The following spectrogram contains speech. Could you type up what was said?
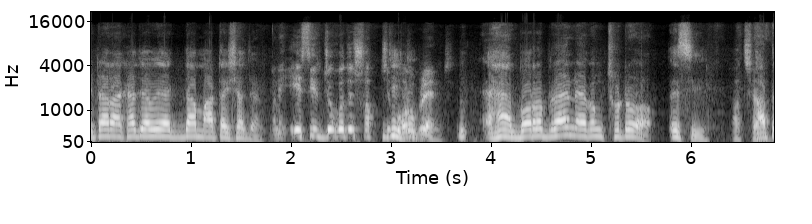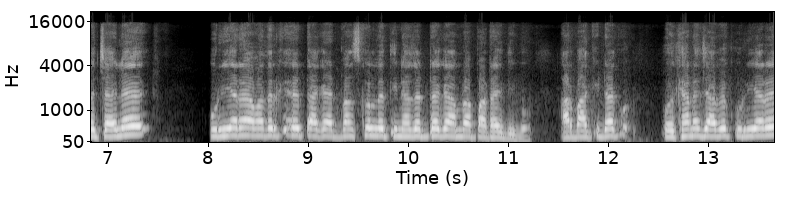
এটা রাখা যাবে একদম আঠাইশ হাজার। মানে এসির জগতের সবচেয়ে বড় ব্র্যান্ড হ্যাঁ বড় ব্র্যান্ড এবং ছোট এসি আচ্ছা। আপনি চাইলে কুরিয়ারে আমাদেরকে টাকা অ্যাডভান্স করলে তিন হাজার টাকা আমরা পাঠাই দিব। আর বাকিটা ওইখানে যাবে কুরিয়ারে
